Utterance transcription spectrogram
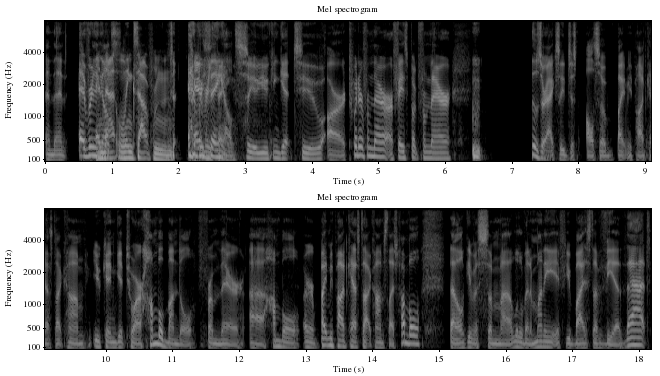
and then everything And else that links out from everything, everything. else so you can get to our twitter from there our facebook from there those are actually just also bitemepodcast.com you can get to our humble bundle from there uh humble or bitemepodcast.com slash humble that'll give us some a little bit of money if you buy stuff via that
